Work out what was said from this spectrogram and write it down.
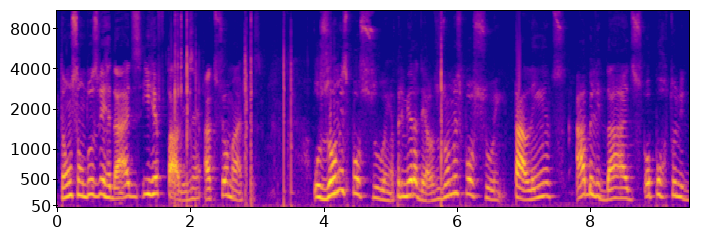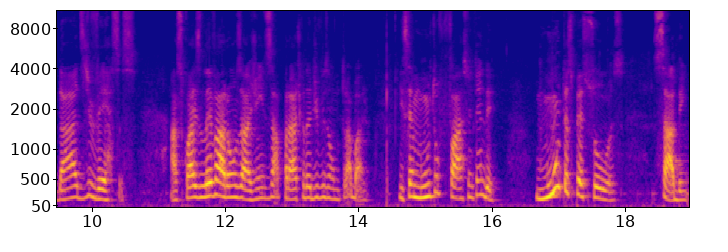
Então são duas verdades irrefutáveis, né, axiomáticas. Os homens possuem, a primeira delas, os homens possuem talentos, habilidades, oportunidades diversas, as quais levarão os agentes à prática da divisão do trabalho. Isso é muito fácil entender. Muitas pessoas sabem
